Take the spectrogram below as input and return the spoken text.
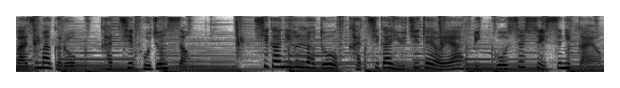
마지막으로 가치 보존성. 시간이 흘러도 가치가 유지되어야 믿고 쓸 수 있으니까요.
